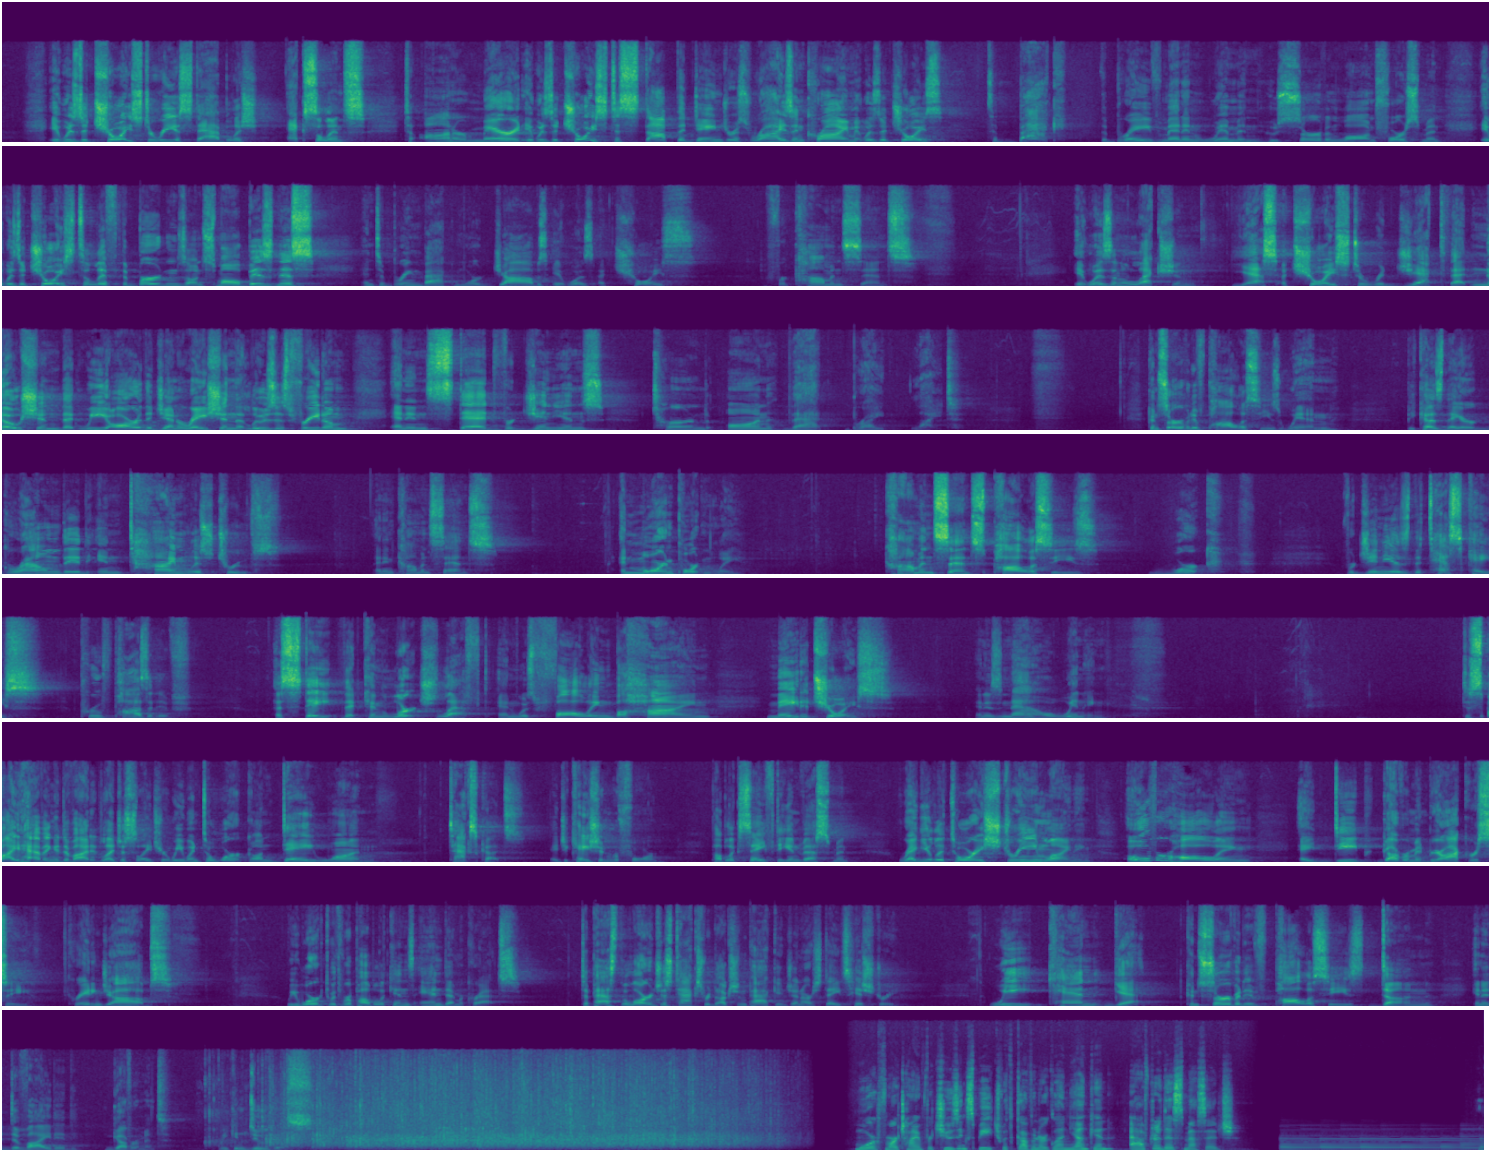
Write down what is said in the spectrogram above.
It was a choice to reestablish excellence, to honor merit. It was a choice to stop the dangerous rise in crime. It was a choice to back the brave men and women who serve in law enforcement. It was a choice to lift the burdens on small business and to bring back more jobs. It was a choice for common sense. It was an election, yes, a choice to reject that notion that we are the generation that loses freedom, and instead, Virginians turned on that bright light. Conservative policies win because they are grounded in timeless truths and in common sense. And more importantly, common sense policies work. Virginia is the test case, proof positive. A state that can lurch left and was falling behind made a choice and is now winning. Despite having a divided legislature, we went to work on day one tax cuts, education reform, public safety investment, regulatory streamlining, overhauling a deep government bureaucracy, creating jobs. We worked with Republicans and Democrats to pass the largest tax reduction package in our state's history. We can get conservative policies done in a divided government. We can do this. More from our Time for Choosing speech with Governor Glenn Youngkin after this message.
